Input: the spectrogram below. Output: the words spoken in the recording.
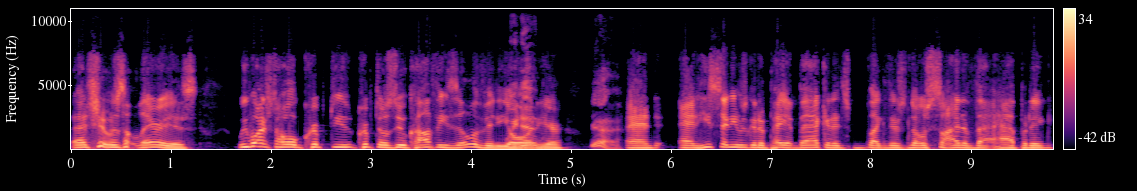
that shit was hilarious. We watched the whole Crypto Crypto Zoo CoffeeZilla video on here. Yeah. And and he said he was going to pay it back, and it's like there's no sign of that happening.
